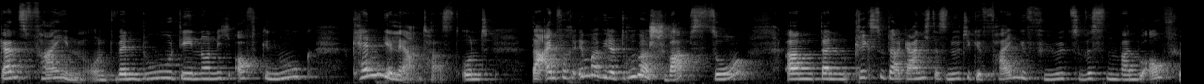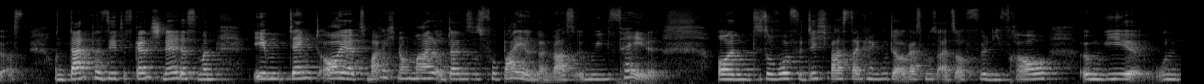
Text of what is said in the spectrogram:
ganz fein und wenn du den noch nicht oft genug kennengelernt hast und da einfach immer wieder drüber schwappst, so, ähm, dann kriegst du da gar nicht das nötige Feingefühl zu wissen, wann du aufhörst. Und dann passiert es ganz schnell, dass man eben denkt, oh, jetzt mache ich nochmal und dann ist es vorbei und dann war es irgendwie ein Fail. Und sowohl für dich war es dann kein guter Orgasmus als auch für die Frau irgendwie. Und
